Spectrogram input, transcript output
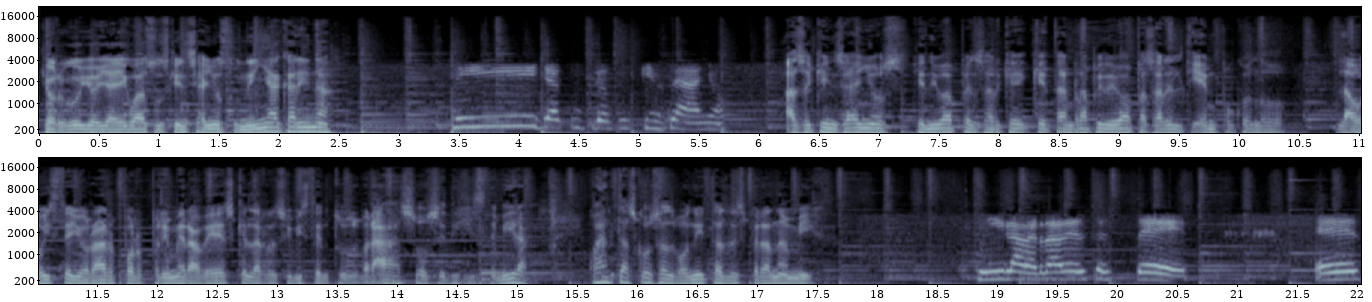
Qué orgullo, ya llegó a sus 15 años tu niña, Karina. Sí, ya cumplió sus 15 años. Hace 15 años, ¿quién iba a pensar que, que tan rápido iba a pasar el tiempo cuando la oíste llorar por primera vez, que la recibiste en tus brazos y dijiste, mira, cuántas cosas bonitas le esperan a mi hija. Sí, la verdad es, este, es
